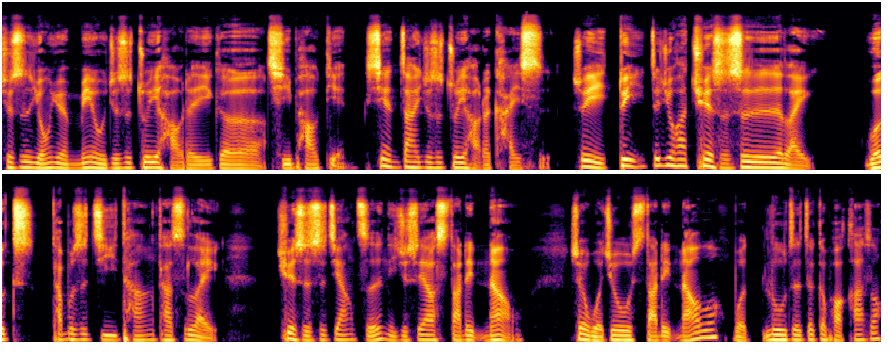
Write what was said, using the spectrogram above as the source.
就是永远没有就是最好的一个起跑点，现在就是最好的开始。所以对这句话确实是 like works，它不是鸡汤，它是 like 确实是这样子。你就是要 start it now，所以我就 start it now 咯，我录着这个 podcast 哦。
